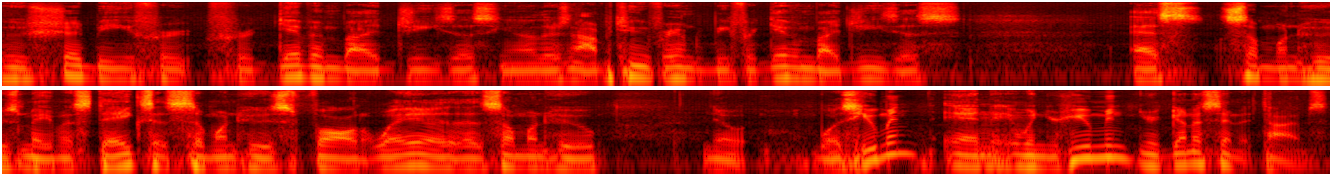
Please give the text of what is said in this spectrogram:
who should be for, forgiven by Jesus. You know, there's an opportunity for him to be forgiven by Jesus as someone who's made mistakes, as someone who's fallen away, as someone who, you know, was human. And mm-hmm. when you're human, you're gonna sin at times.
